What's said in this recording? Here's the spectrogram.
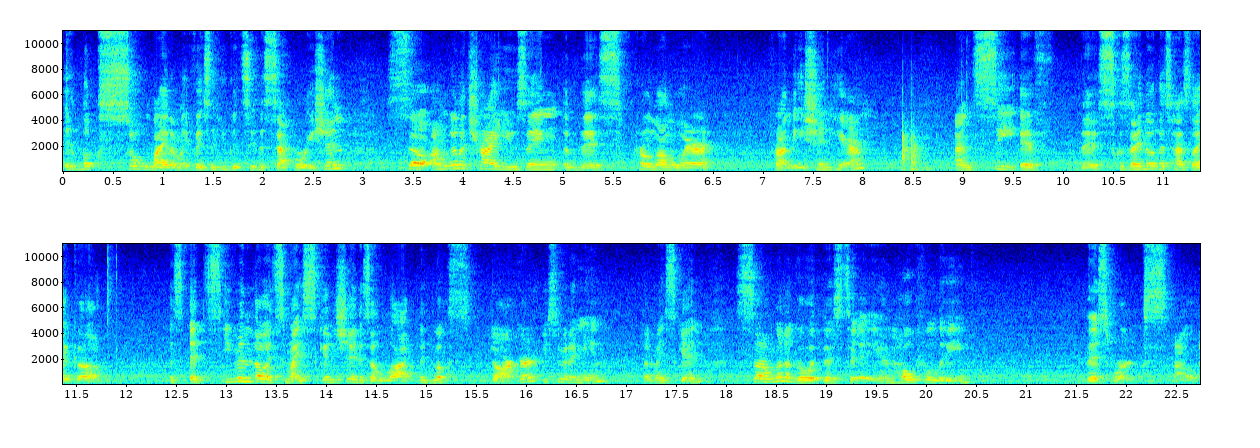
it looks so light on my face. Like you can see the separation. So I'm going to try using this Pro Longwear foundation here and see if this because I know this has like a it's, it's even though it's my skin shade it's a lot it looks darker you see what I mean than my skin. So I'm gonna go with this today and hopefully this works out.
